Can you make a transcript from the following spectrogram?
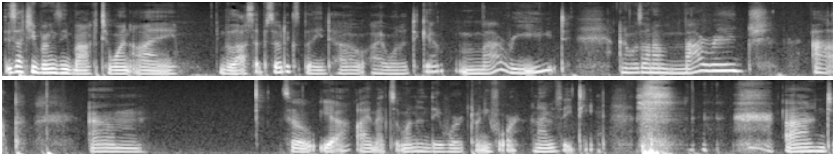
this actually brings me back to when I, the last episode, explained how I wanted to get married and it was on a marriage app. Um, So yeah, I met someone and they were 24 and I was 18. and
